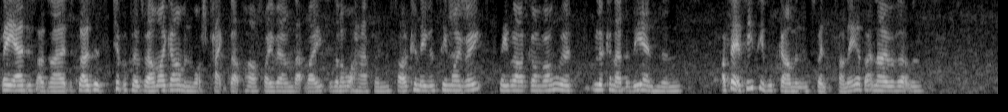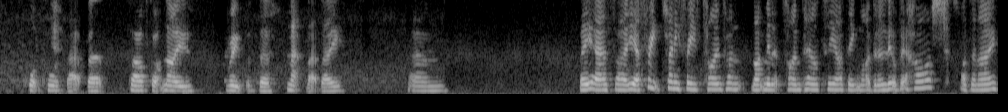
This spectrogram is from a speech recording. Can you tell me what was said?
but yeah, just I don't know. Just as it's typical as well. My Garmin watch packed up halfway around that race. I don't know what happened, so I couldn't even see my route, see where I'd gone wrong. We were looking at it at the end, and I think a few people's Garmin's went funny. I don't know whether that was what caused that, but so I've got no route of the map that day. Um, but yeah, so yeah, free 23 time pen, like minute time penalty. I think might have been a little bit harsh. I don't know,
